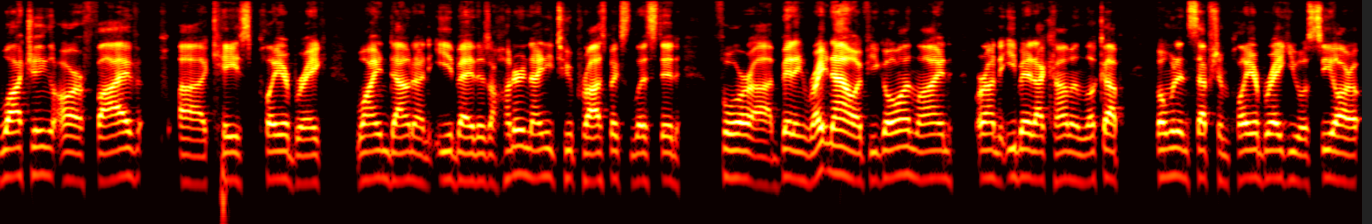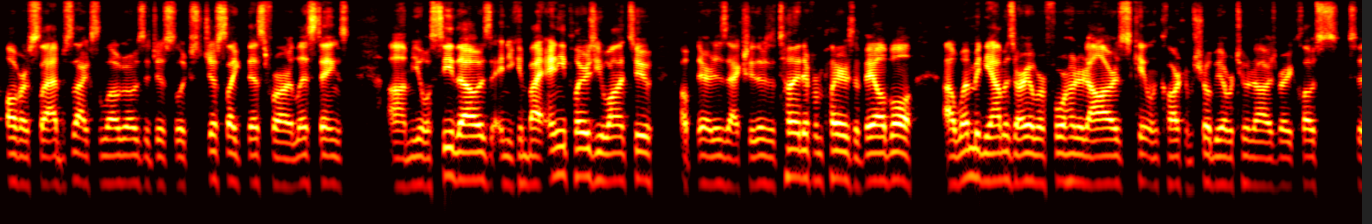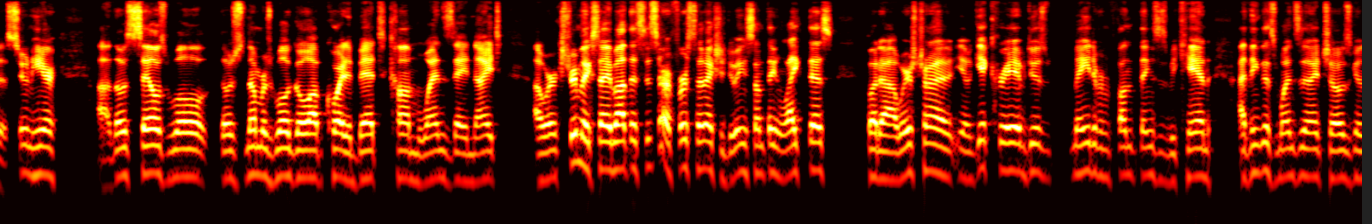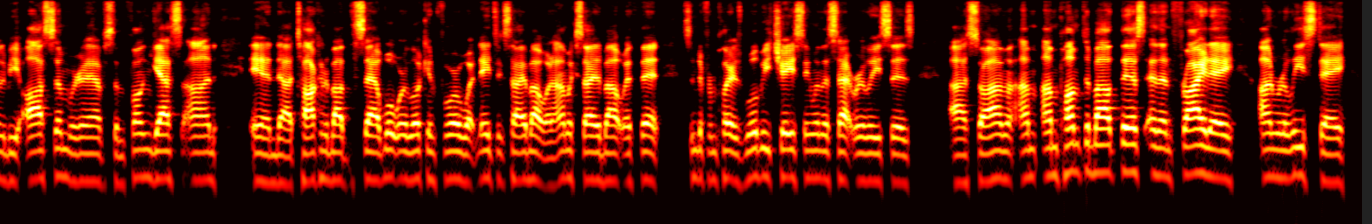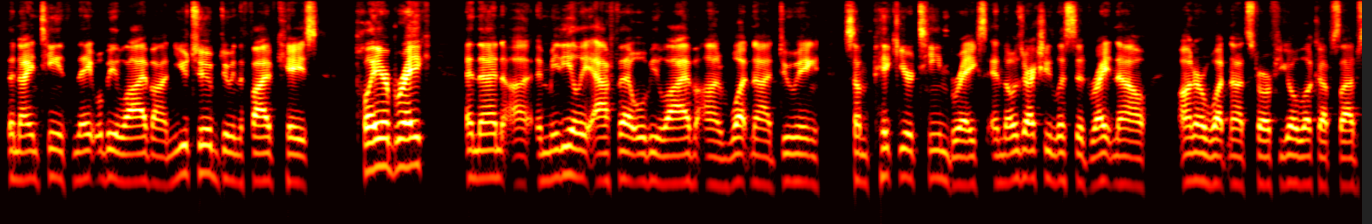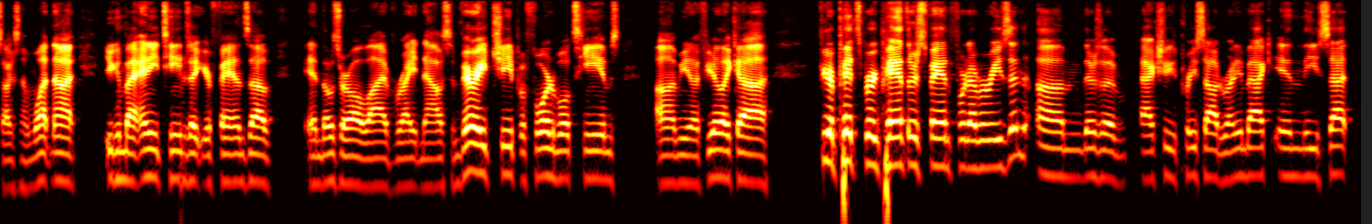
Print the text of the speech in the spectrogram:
watching our five uh, case player break wind down on eBay. There's 192 prospects listed for uh, bidding right now. If you go online or onto eBay.com and look up Bowman Inception Player Break. You will see our, all of our SlabStox logos. It just looks just like this for our listings. Um, you will see those, and you can buy any players you want to. Oh, there it is. Actually, there's a ton of different players available. Uh, Wembanyama's already over four hundred dollars. Caitlin Clark, I'm sure, will be over two hundred dollars very close to soon here. Uh, those sales will, those numbers will go up quite a bit come Wednesday night. Uh, we're extremely excited about this. This is our first time actually doing something like this But uh, we're just trying to you know get creative, do as many different fun things as we can. I think this Wednesday night show is going to be awesome. We're going to have some fun guests on and uh, talking about the set, what we're looking for, what Nate's excited about, what I'm excited about with it. Some different players will be chasing when the set releases. Uh, so I'm, I'm I'm pumped about this. And then Friday on release day, the 19th, Nate will be live on YouTube doing the five case player break. And then uh, immediately after that, we'll be live on Whatnot doing some pick your team breaks. And those are actually listed right now on our Whatnot store. If you go look up SlabStox and Whatnot, you can buy any teams that you're fans of. And those are all live right now. Some very cheap, affordable teams. Um, you know, if you're like a if you're a Pittsburgh Panthers fan for whatever reason, um, there's a actually pretty solid running back in the set.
